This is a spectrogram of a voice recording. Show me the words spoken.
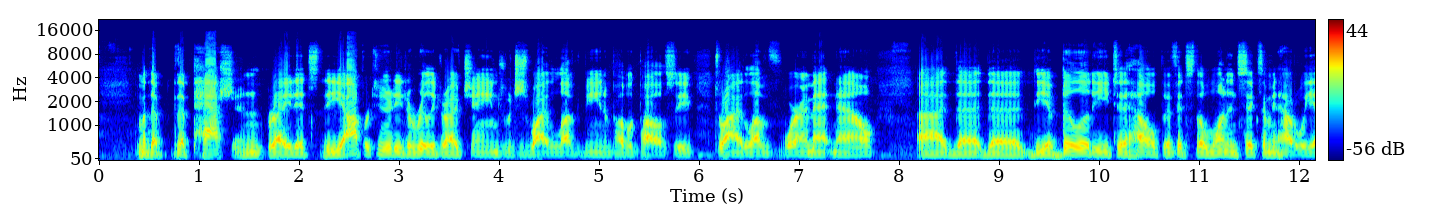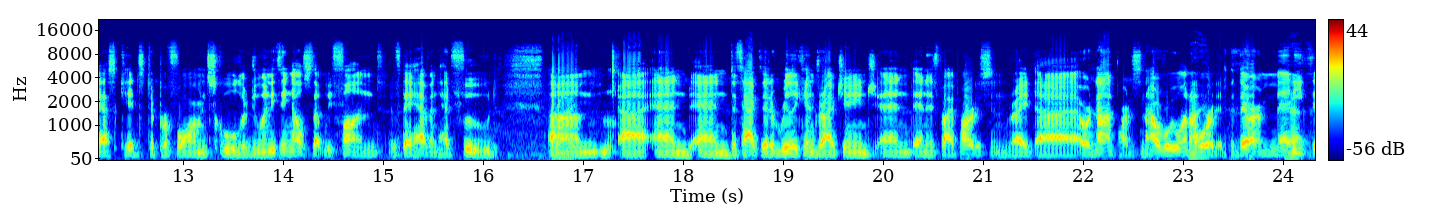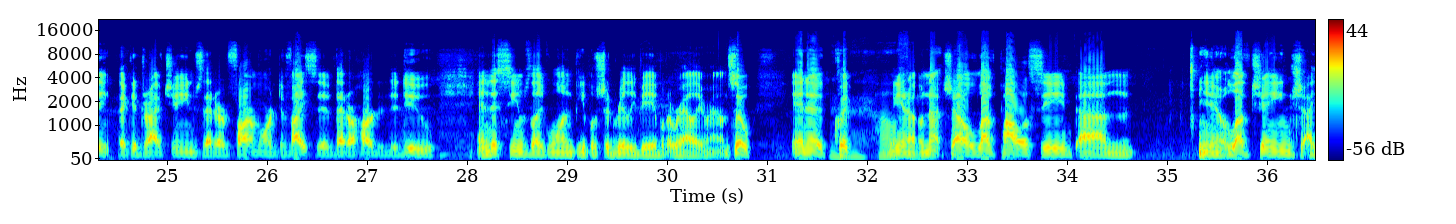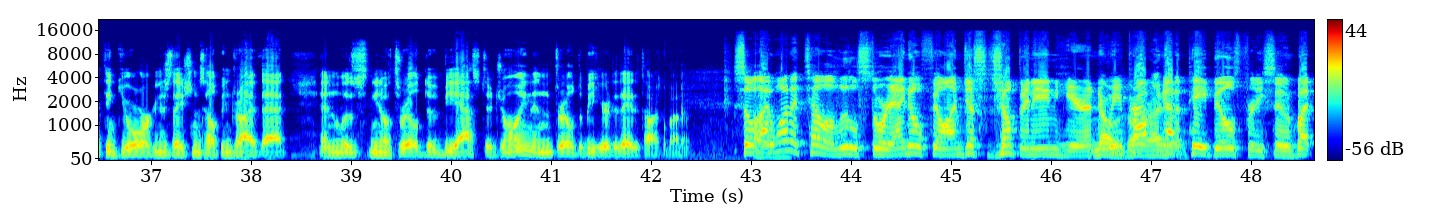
the the passion, right? It's the opportunity to really drive change, which is why I loved being in public policy. It's why I love where I'm at now. Uh, the the the ability to help if it's the one in six. I mean, how do we ask kids to perform in school or do anything else that we fund if they haven't had food? Um, uh, and and the fact that it really can drive change and and it's bipartisan, right, uh, or nonpartisan, however we want to word it. But there are many yeah. things that could drive change that are far more divisive, that are harder to do, and this seems like one people should really be able to rally around. So, in a quick, you know, nutshell, love policy. Um, you know, love change. I think your organization is helping drive that, and was you know thrilled to be asked to join, and thrilled to be here today to talk about it. So I uh, want to tell a little story. I know Phil, I'm just jumping in here, and no, we probably right got to pay bills pretty soon. But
